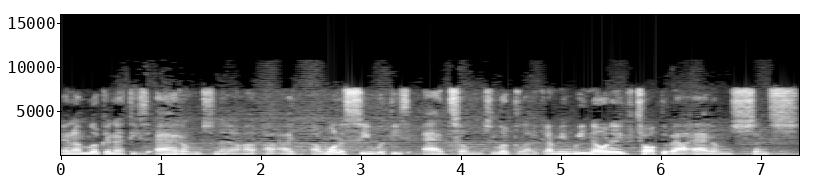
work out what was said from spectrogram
And I'm looking at these atoms now. I I, I want to see what these atoms look like. I mean, we know they've talked about atoms since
